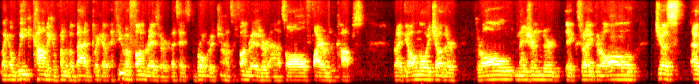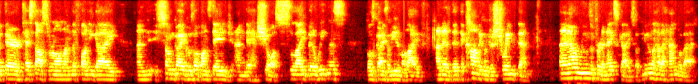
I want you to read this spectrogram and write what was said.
like a weak comic in front of a bad like a, if you have a fundraiser, let's say it's the brokerage and it's a fundraiser and it's all firemen and cops, right? They all know each other. They're all measuring their dicks, right? They're all just out there testosterone. I'm the funny guy. And some guy goes up on stage and they show a slight bit of weakness, those guys will eat him alive. And the, the, the comic will just shrink them. And now ruins it for the next guy. So if you don't know how to handle that,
